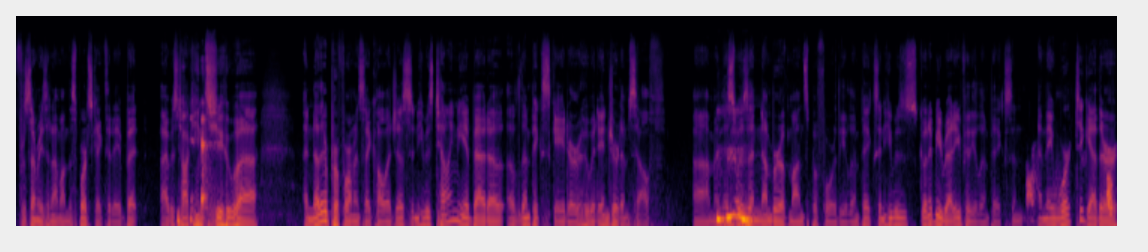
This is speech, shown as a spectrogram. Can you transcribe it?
for some reason I'm on the sports kick today, but I was talking to uh, another performance psychologist, and he was telling me about a Olympic skater who had injured himself. Um, and this was a number of months before the Olympics, and he was going to be ready for the Olympics. And, and they worked together.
